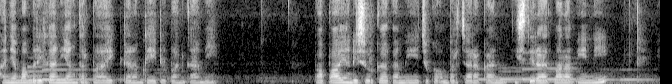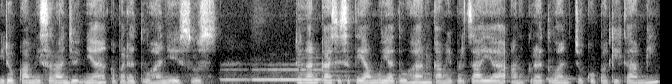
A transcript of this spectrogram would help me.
hanya memberikan yang terbaik dalam kehidupan kami. Bapa yang di surga kami juga mempercarakan istirahat malam ini hidup kami selanjutnya kepada Tuhan Yesus. Dengan kasih setiamu ya Tuhan, kami percaya anugerah Tuhan cukup bagi kami.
